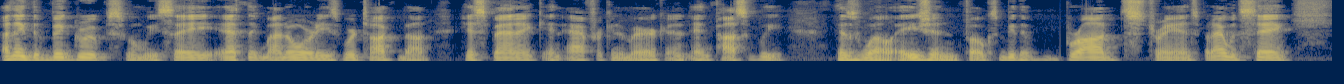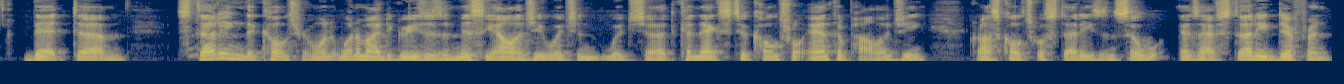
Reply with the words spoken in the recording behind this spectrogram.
I think the big groups, when we say ethnic minorities, we're talking about Hispanic and African American, and possibly as well Asian folks would be the broad strands. But I would say that um, studying the culture. One, one of my degrees is in missiology, which in, which uh, connects to cultural anthropology, cross cultural studies. And so, as I've studied different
